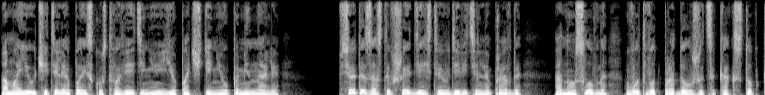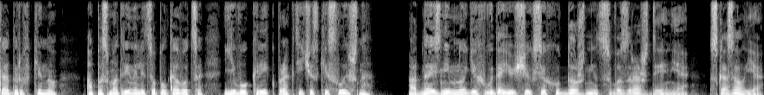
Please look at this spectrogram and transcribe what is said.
А мои учителя по искусствоведению ее почти не упоминали. Все это застывшее действие удивительно, правда? Оно словно вот-вот продолжится, как стоп-кадр в кино. А посмотри на лицо полководца, его крик практически слышно. «Одна из немногих выдающихся художниц Возрождения», — сказал я.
